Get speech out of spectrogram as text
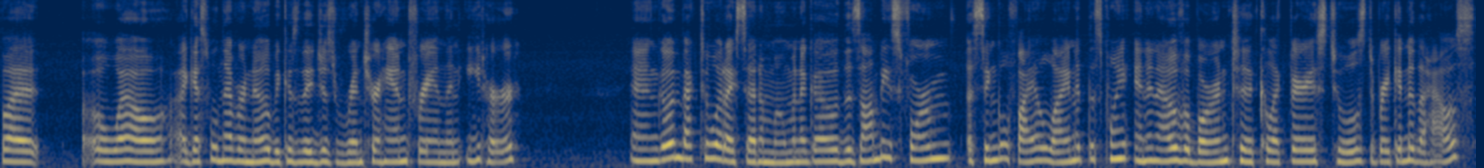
but oh well, I guess we'll never know because they just wrench her hand free and then eat her. And going back to what I said a moment ago, the zombies form a single file line at this point in and out of a barn to collect various tools to break into the house.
